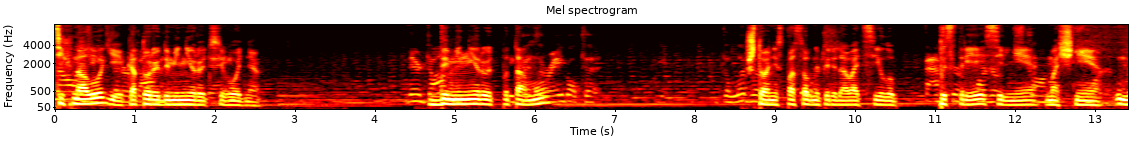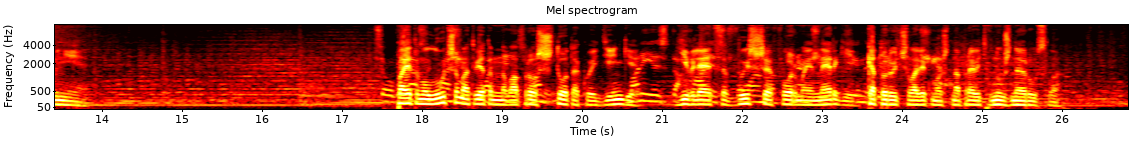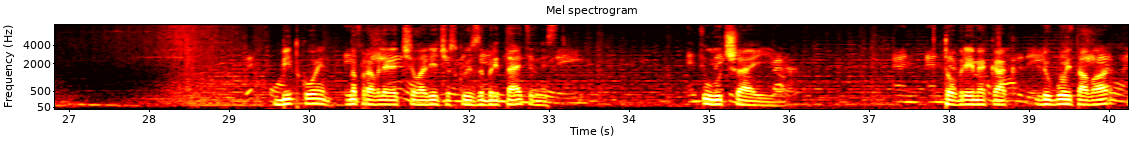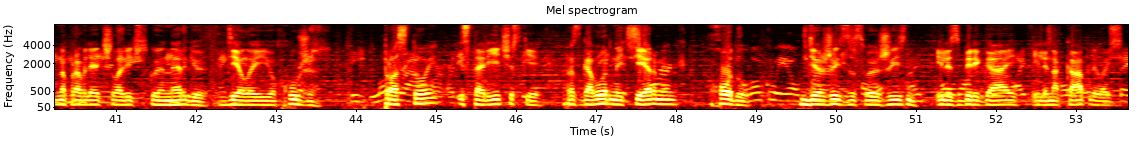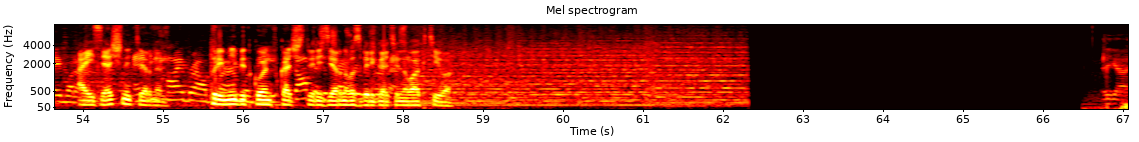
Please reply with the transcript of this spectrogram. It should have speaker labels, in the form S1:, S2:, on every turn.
S1: Технологии, которые доминируют сегодня, доминируют потому, что они способны передавать силу быстрее, сильнее, мощнее, умнее. Поэтому лучшим ответом на вопрос, что такое деньги, является высшая форма энергии, которую человек может направить в нужное русло. Биткоин направляет человеческую изобретательность, улучшая ее. В то время как любой товар направляет человеческую энергию, делая ее хуже. Простой, исторический, разговорный термин «ходл» Держись за свою жизнь, или сберегай, или накапливай. А изящный термин – прими биткоин в качестве резервного сберегательного актива.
